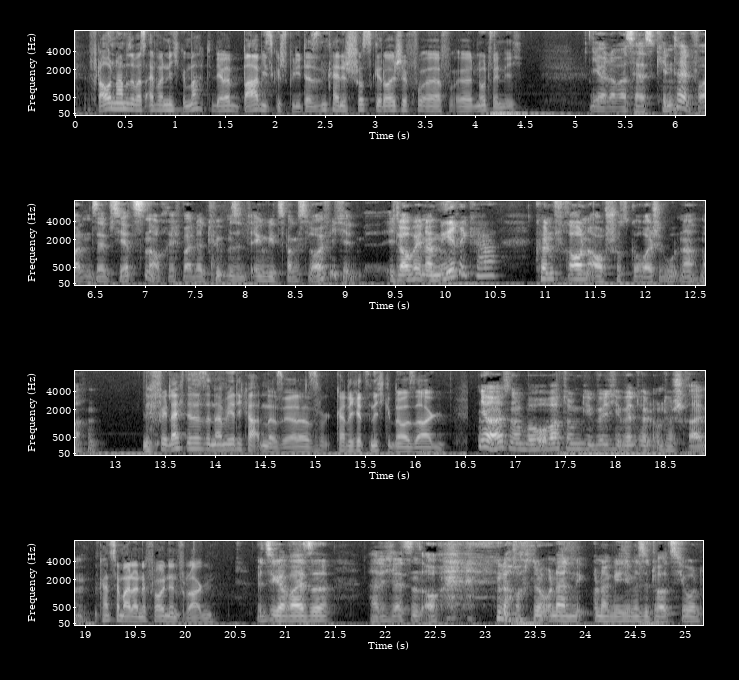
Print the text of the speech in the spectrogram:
Frauen haben sowas einfach nicht gemacht. Die haben Barbies gespielt. Da sind keine Schussgeräusche äh, notwendig. Ja, oder was heißt Kindheit vor allem? Selbst jetzt noch. Ich meine, Typen sind irgendwie zwangsläufig. Ich glaube, in Amerika können Frauen auch Schussgeräusche gut nachmachen. Vielleicht ist es in Amerika anders, ja. Das kann ich jetzt nicht genau sagen. Ja, das ist eine Beobachtung, die würde ich eventuell unterschreiben. Du kannst ja mal deine Freundin fragen. Witzigerweise hatte ich letztens auch noch eine unangenehme Situation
